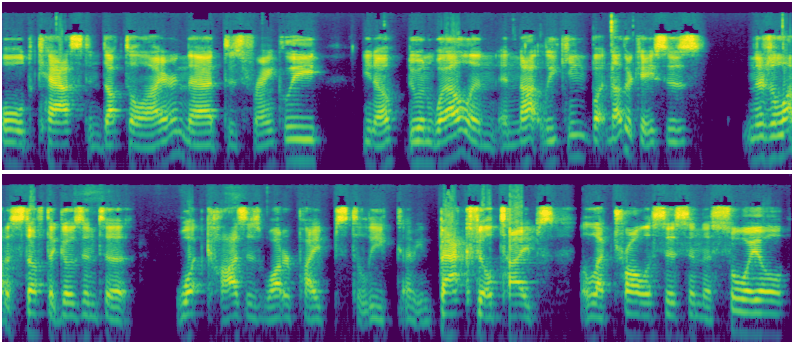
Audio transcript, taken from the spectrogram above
old cast and ductile iron that is frankly, you know, doing well and, and not leaking. But in other cases, there's a lot of stuff that goes into what causes water pipes to leak. I mean, backfill types, electrolysis in the soil,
